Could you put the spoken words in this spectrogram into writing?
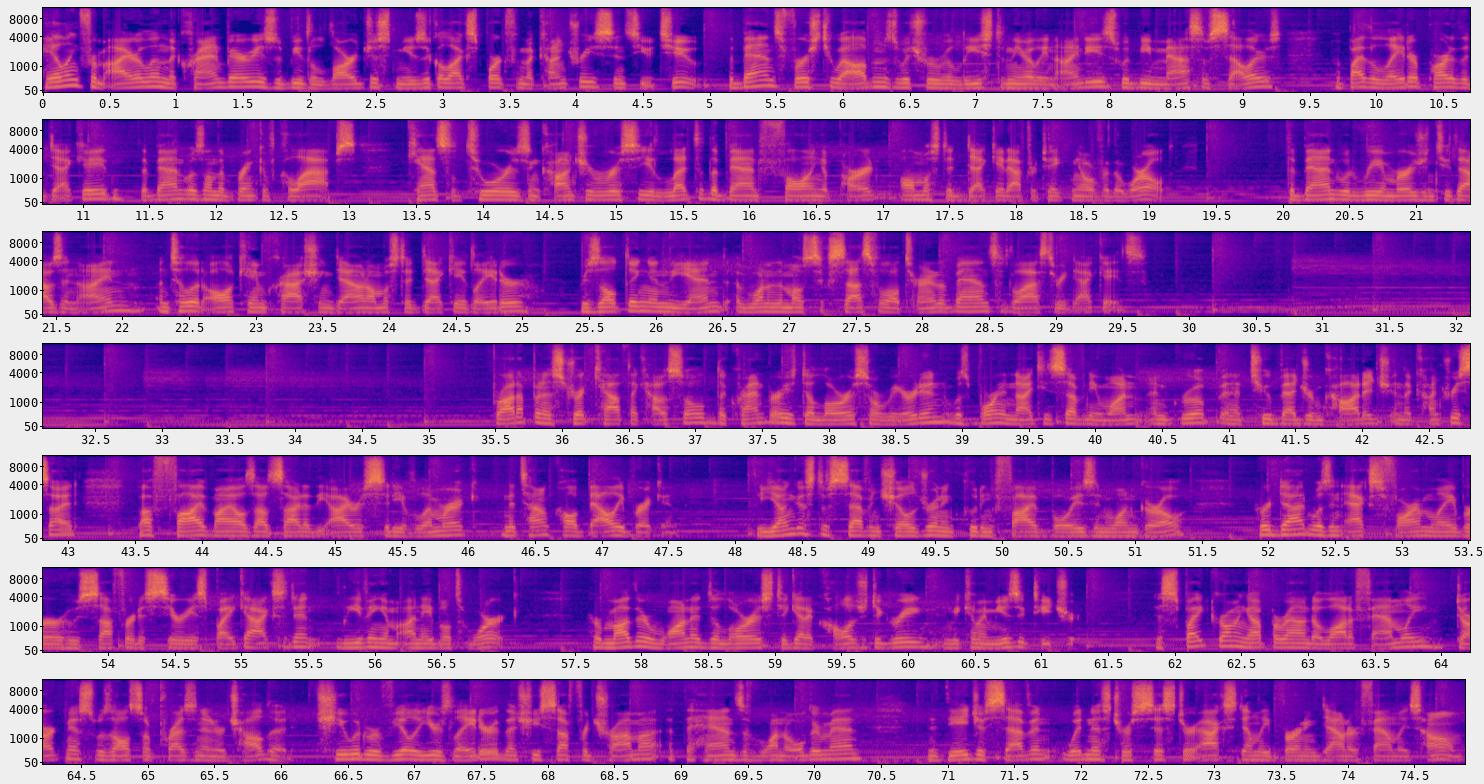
Hailing from Ireland, the Cranberries would be the largest musical export from the country since U2. The band's first two albums, which were released in the early 90s, would be massive sellers, but by the later part of the decade, the band was on the brink of collapse. Cancelled tours and controversy led to the band falling apart almost a decade after taking over the world. The band would re-emerge in 2009 until it all came crashing down almost a decade later, resulting in the end of one of the most successful alternative bands of the last three decades. Brought up in a strict Catholic household, the Cranberries' Dolores O'Riordan was born in 1971 and grew up in a two bedroom cottage in the countryside, about five miles outside of the Irish city of Limerick, in a town called Ballybricken. The youngest of seven children, including five boys and one girl, her dad was an ex farm laborer who suffered a serious bike accident, leaving him unable to work. Her mother wanted Dolores to get a college degree and become a music teacher. Despite growing up around a lot of family, darkness was also present in her childhood. She would reveal years later that she suffered trauma at the hands of one older man, and at the age of seven, witnessed her sister accidentally burning down her family's home.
